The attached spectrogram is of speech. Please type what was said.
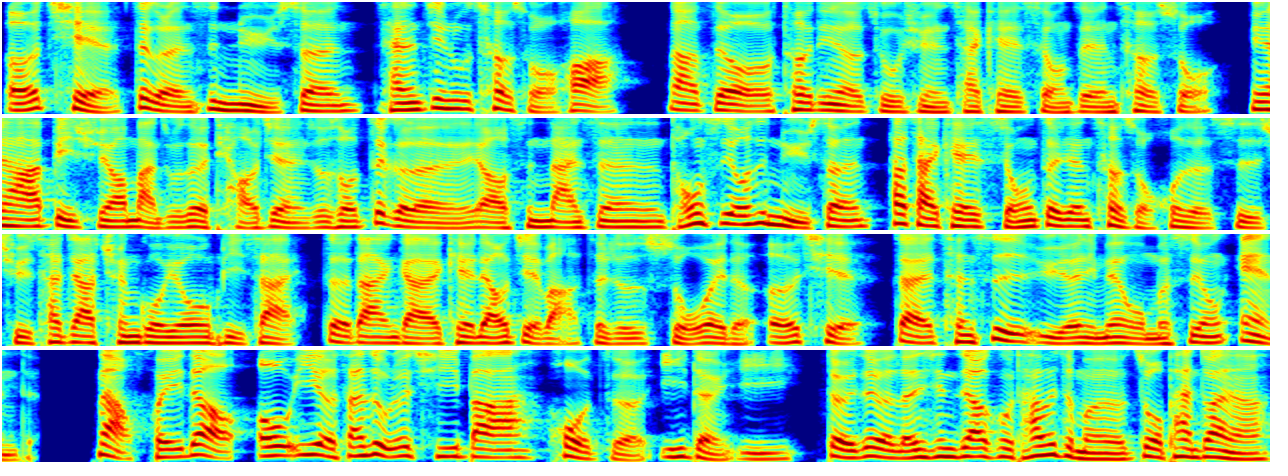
而且这个人是女生，才能进入厕所的话。那只有特定的族群才可以使用这间厕所，因为他必须要满足这个条件，就是说这个人要是男生，同时又是女生，他才可以使用这间厕所，或者是去参加全国游泳比赛。这个大家应该可以了解吧？这就是所谓的，而且在城市语言里面，我们是用 and 那回到 O 一二三四五六七八或者一等于一，对于这个人形资料库，它会怎么做判断呢？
